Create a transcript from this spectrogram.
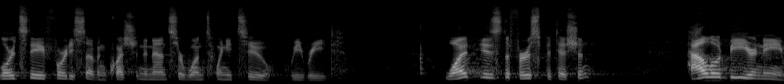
Lord's Day 47, question and answer 122, we read What is the first petition? Hallowed be your name.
